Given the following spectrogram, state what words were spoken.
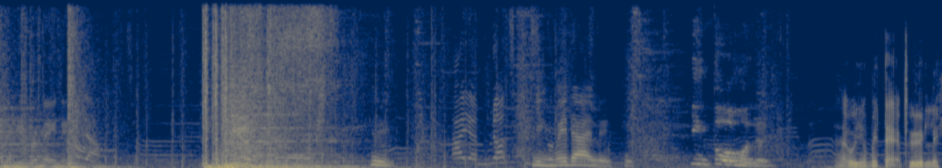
Enemy remaining. เฮ้ย I am not ยิงไม่ได้เลยกูยิงตัวหมดเลยกูยังไม่แตะพื้นเลย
